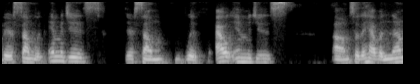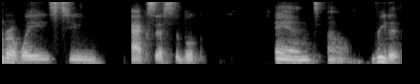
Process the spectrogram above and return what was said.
there's some with images, there's some without images. Um, so they have a number of ways to access the book and um, read it.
